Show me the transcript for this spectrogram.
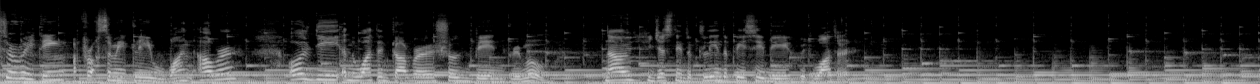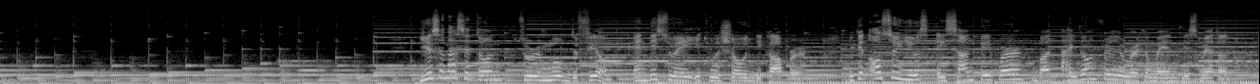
After waiting approximately 1 hour, all the unwanted cover should be removed. Now, you just need to clean the PCB with water. Use an acetone to remove the film and this way it will show the copper. You can also use a sandpaper but I don't really recommend this method.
